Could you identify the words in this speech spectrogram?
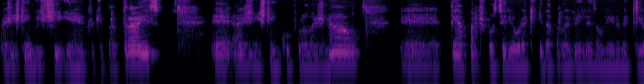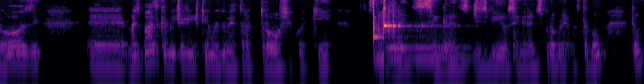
A gente tem bexiga e retro aqui para trás. É, a gente tem cúpula vaginal. É, tem a parte posterior aqui que dá para ver lesão de endometriose. É, mas basicamente a gente tem um endométrio atrófico aqui, sem grandes, sem grandes, desvios, sem grandes problemas, tá bom? Então,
